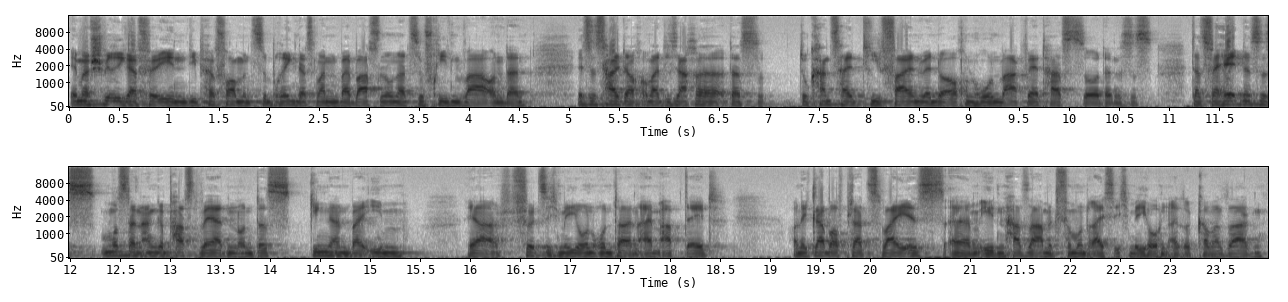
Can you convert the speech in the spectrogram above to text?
immer schwieriger für ihn, die Performance zu bringen, dass man bei Barcelona zufrieden war. Und dann ist es halt auch immer die Sache, dass du kannst halt tief fallen, wenn du auch einen hohen Marktwert hast. So, dann ist es, das Verhältnis ist, muss dann angepasst werden und das ging dann bei ihm ja 40 Millionen runter in einem Update. Und ich glaube, auf Platz 2 ist ähm, Eden Hazard mit 35 Millionen. Also kann man sagen,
